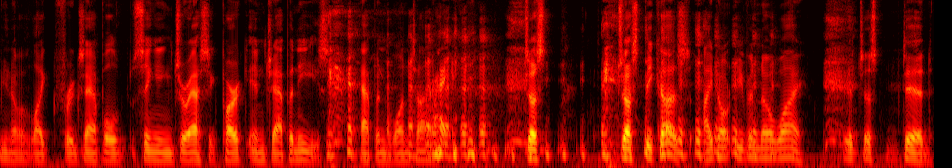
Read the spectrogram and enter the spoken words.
You know, like for example, singing Jurassic Park in Japanese happened one time. Right. Just just because I don't even know why. It just did,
